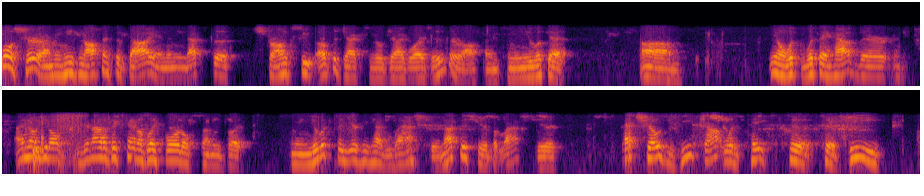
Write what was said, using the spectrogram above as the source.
Well, sure. I mean, he's an offensive guy, and I mean that's the strong suit of the Jacksonville Jaguars is their offense. I mean, you look at Um, you know what what they have there. I know you don't. You're not a big fan of Blake Bortles, Sonny, but I mean, you look at the year he had last year, not this year, but last year. That shows you he's got what it takes to to be a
